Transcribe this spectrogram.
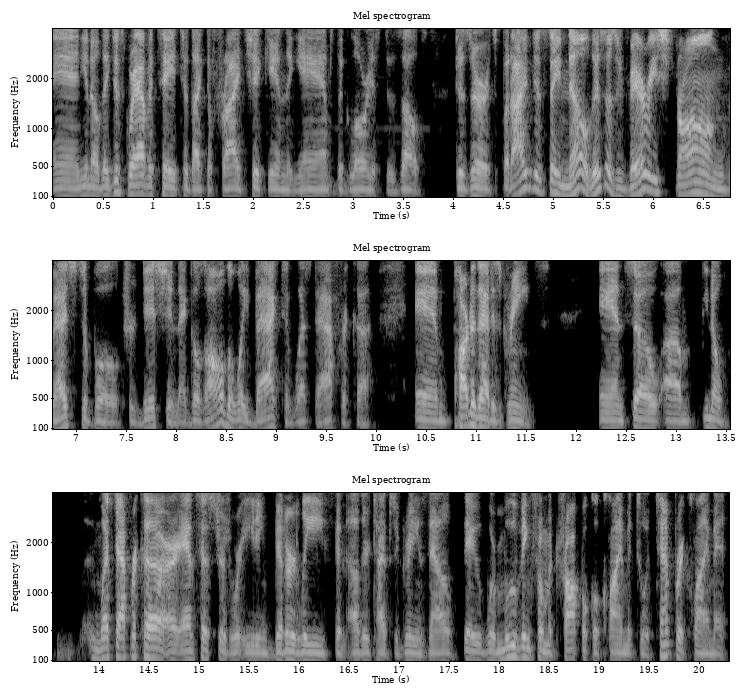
and you know, they just gravitate to like the fried chicken, the yams, the glorious desserts, desserts. But I just say no, there's a very strong vegetable tradition that goes all the way back to West Africa, and part of that is greens. And so, um, you know, in West Africa, our ancestors were eating bitter leaf and other types of greens. Now they were moving from a tropical climate to a temperate climate,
